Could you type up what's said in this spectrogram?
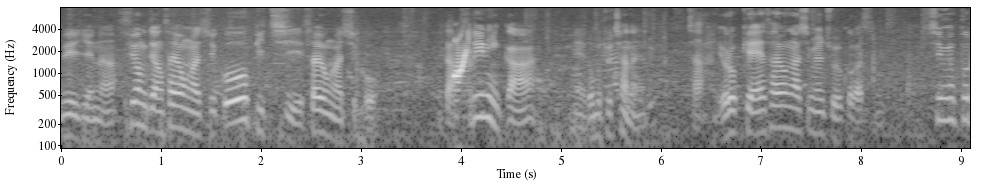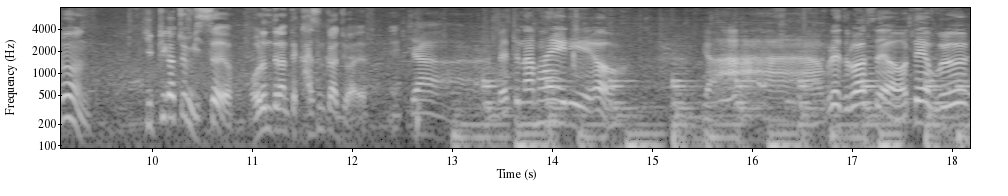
위에나 수영장 사용하시고 비치 사용하시고 그러니까 프리니까 네, 너무 좋잖아요. 자 이렇게 사용하시면 좋을 것 같습니다. 스위밍풀은 깊이가 좀 있어요. 어른들한테 가슴까지 와요. 네. 자 베트남 하엘이에요. 야 물에 들어왔어요. 어때요 물?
